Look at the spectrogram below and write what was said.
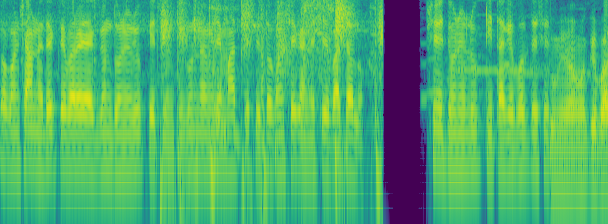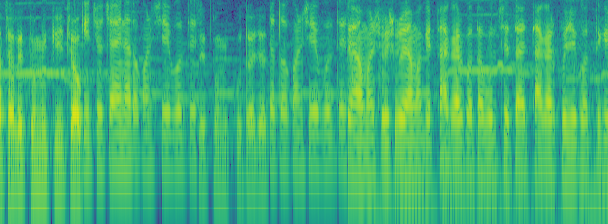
তখন সামনে দেখতে পারে একজন ধনী লোককে তিনটি গুন্ডা মিলে মারতেছে। তখন সেখানে সে বাঁচালো। সেই ধনী লোকটি তাকে বলতেছে তুমি আমাকে বাঁচালে তুমি কি চাও? কিছু চাই না তখন সে বলতেছে তুমি কোথায় যাচ্ছ? তখন সে বলতেছে আমার শ্বশুরে আমাকে টাকার কথা বলছে তাই টাকার খুঁজে ঘর থেকে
